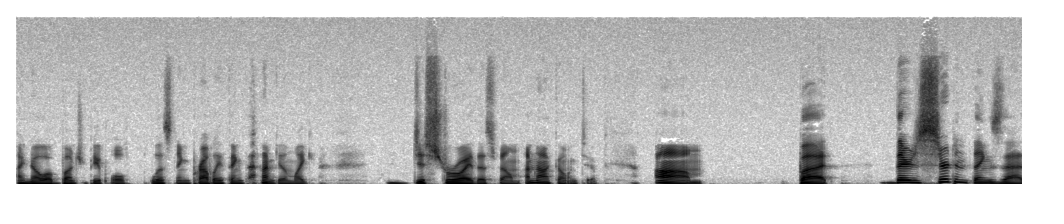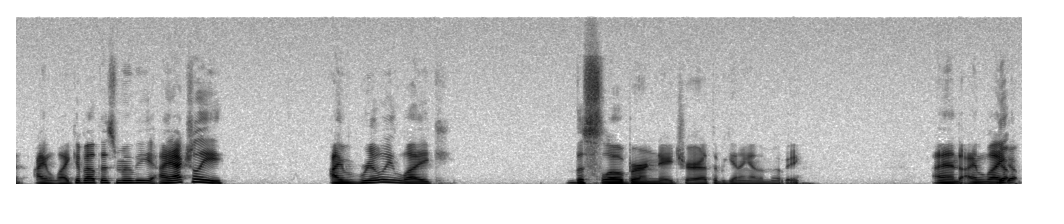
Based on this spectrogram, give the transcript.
I know a bunch of people listening probably think that I'm gonna like destroy this film. I'm not going to. Um but there's certain things that I like about this movie. I actually I really like the slow burn nature at the beginning of the movie. And I like Yep.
